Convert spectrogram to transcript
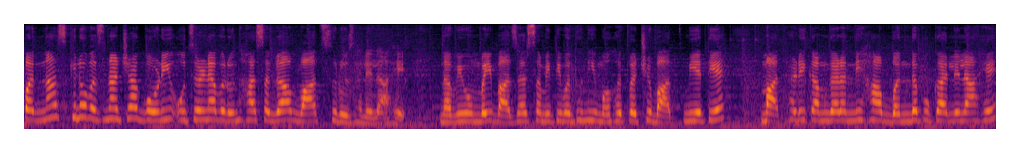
पन्नास किलो वजनाच्या गोणी उचलण्यावरून हा सगळा वाद सुरू झालेला आहे. नवी मुंबई बाजार समितीमधून ही महत्वाची बातमी येते माथाडी कामगारांनी हा बंद पुकारलेला आहे.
